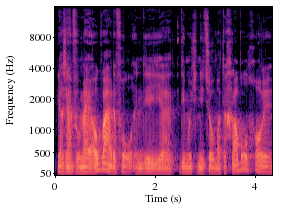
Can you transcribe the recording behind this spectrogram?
ja, zijn voor mij ook waardevol en die, die moet je niet zomaar te grabbel gooien.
